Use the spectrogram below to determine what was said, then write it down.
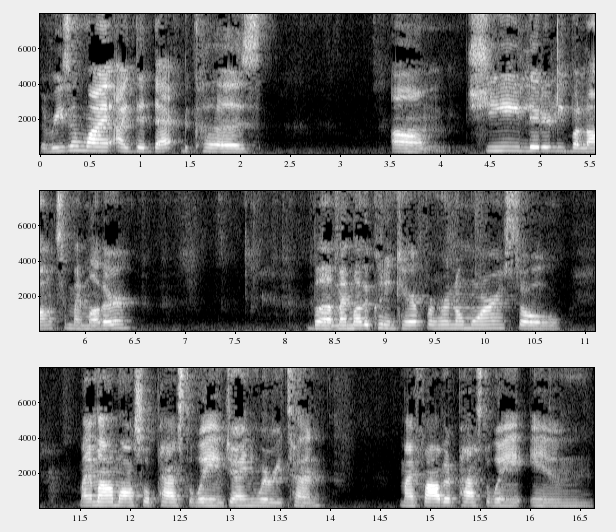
The reason why I did that because um, she literally belonged to my mother. But my mother couldn't care for her no more. So my mom also passed away in January 10th. My father passed away in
